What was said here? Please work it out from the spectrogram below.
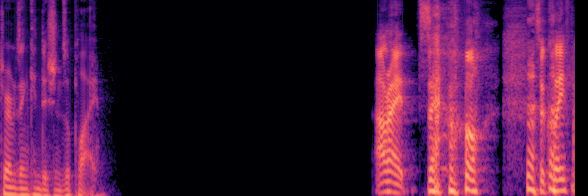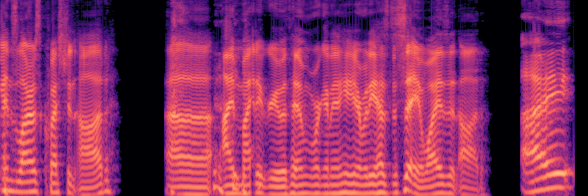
Terms and conditions apply. All right. So so Clay finds Laura's question odd. Uh, I might agree with him. We're gonna hear what he has to say. Why is it odd? I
